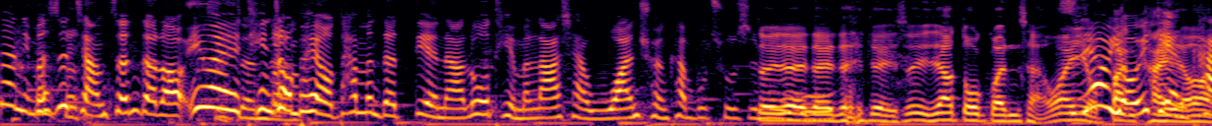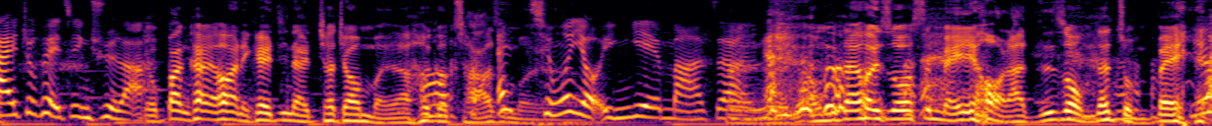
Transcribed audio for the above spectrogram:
那你们是讲真的喽？因为听众朋友他们的店啊，如果铁门拉下来，完全看不出是。对对对对对，所以要多观察。万一只要有一点开就可以进去了。有半开的话，你可以进来敲敲门啊，喝个茶什么的。请问有营业吗？这样。我们待会说是没有啦，只是说我们在准备。因为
